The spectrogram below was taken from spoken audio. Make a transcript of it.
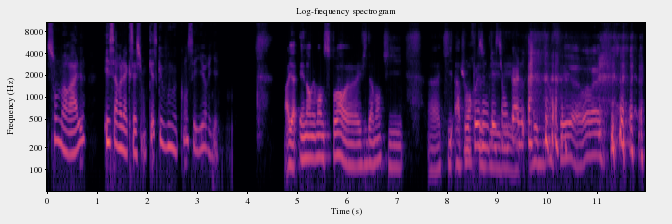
son moral et sa relaxation, qu'est-ce que vous me conseilleriez? Ah, il y a énormément de sports, euh, évidemment, qui, euh, qui apportent. Je vous pose une question des, colle. Des bienfaits. Euh, ouais, ouais.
